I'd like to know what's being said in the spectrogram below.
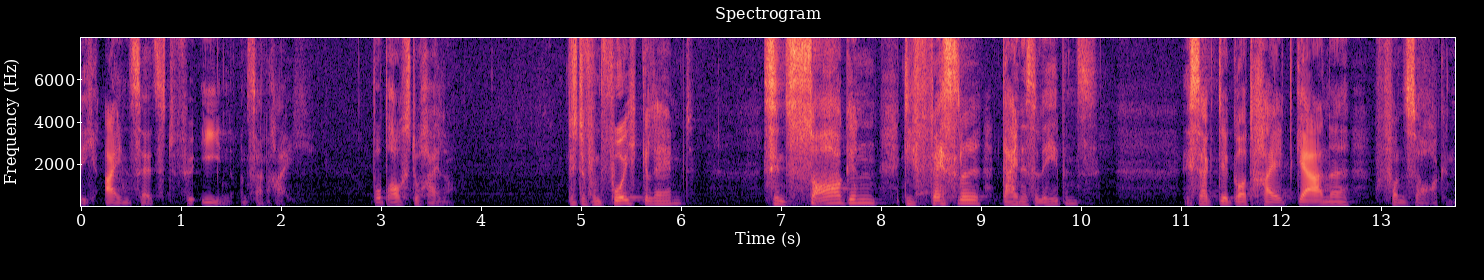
dich einsetzt für ihn und sein Reich. Wo brauchst du Heilung? Bist du von Furcht gelähmt? Sind Sorgen die Fessel deines Lebens? Ich sage dir, Gott heilt gerne von Sorgen.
